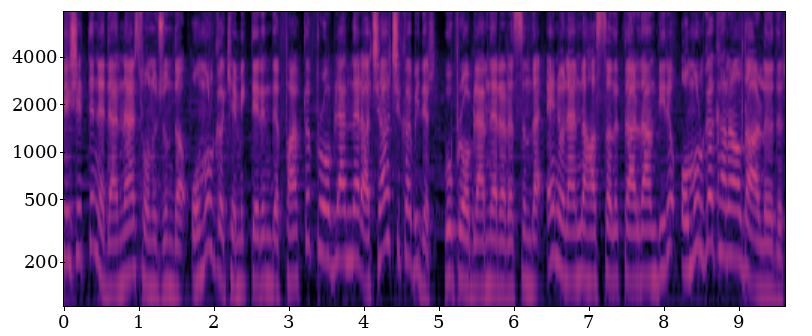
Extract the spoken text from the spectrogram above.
Çeşitli nedenler sonucunda omurga kemiklerinde farklı problemler açığa çıkabilir. Bu problemler arasında en önemli hastalıklardan biri omurga kanal darlığıdır.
